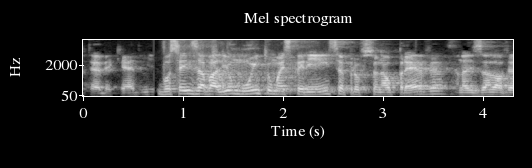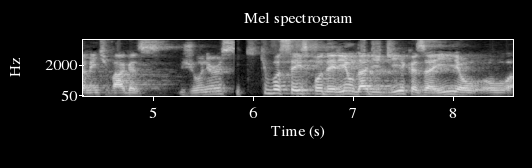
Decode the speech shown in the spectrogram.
Tab Academy. Vocês avaliam muito uma experiência profissional prévia, analisando, obviamente, vagas júniores. O que, vocês poderiam dar de dicas aí ou, ou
